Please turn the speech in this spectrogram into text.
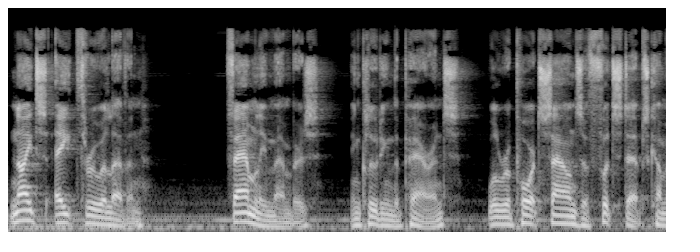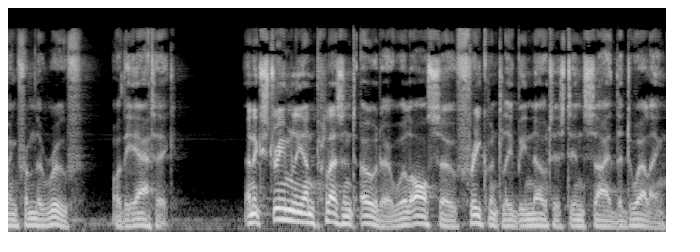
Nights 8 through 11. Family members, including the parents, will report sounds of footsteps coming from the roof or the attic. An extremely unpleasant odor will also frequently be noticed inside the dwelling.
